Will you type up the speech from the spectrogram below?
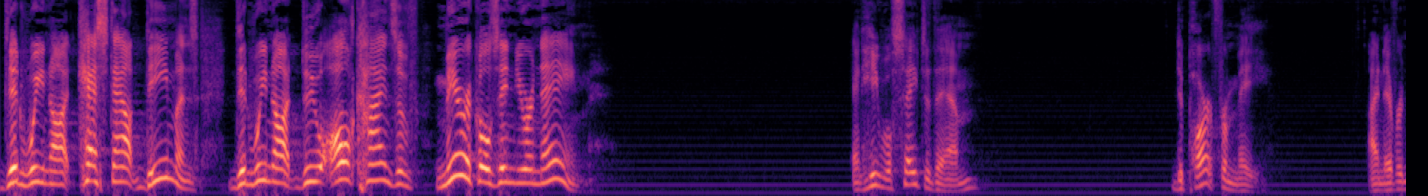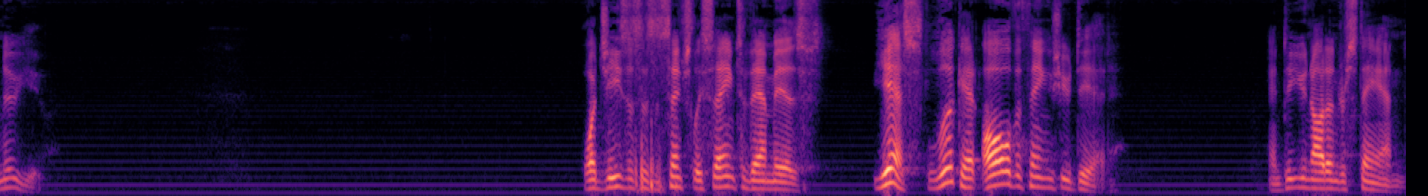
Did we not cast out demons? Did we not do all kinds of miracles in your name? And he will say to them, Depart from me. I never knew you. What Jesus is essentially saying to them is, Yes, look at all the things you did. And do you not understand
